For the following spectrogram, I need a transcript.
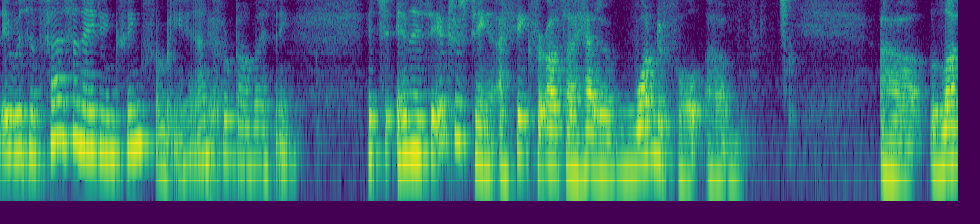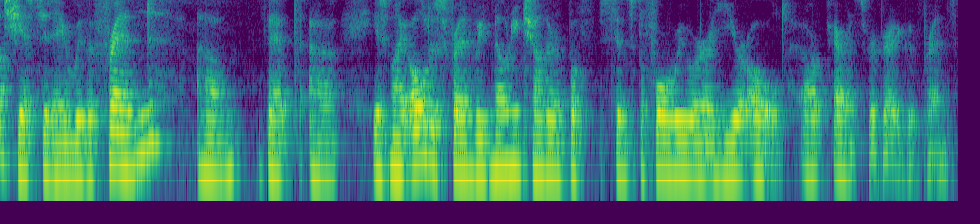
it was a fascinating thing for me and Yeah. for Bob, I think. It's and it's interesting. I think for us, I had a wonderful um, uh, lunch yesterday with a friend um, that uh, is my oldest friend. We've known each other bef- since before we were a year old. Our parents were very good friends,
